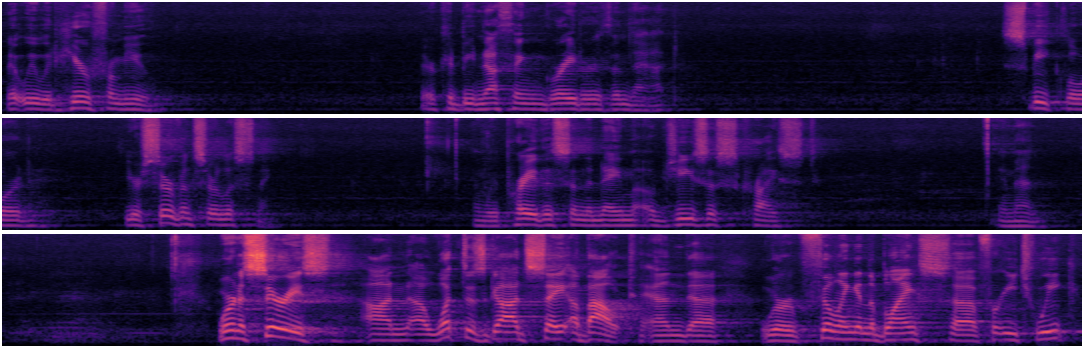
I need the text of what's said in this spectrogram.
that we would hear from you. There could be nothing greater than that. Speak, Lord. Your servants are listening. And we pray this in the name of Jesus Christ. Amen. We're in a series on uh, what does God say about, and uh, we're filling in the blanks uh, for each week.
